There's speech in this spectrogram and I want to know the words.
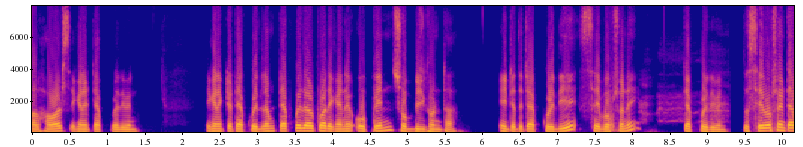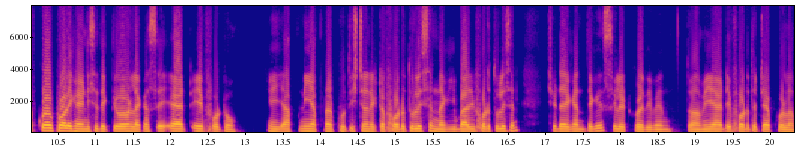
অল হাওয়ার্স এখানে ট্যাপ করে দিবেন। এখানে একটা ট্যাপ করে দিলাম। ট্যাপ করে দেওয়ার পর এখানে ওপেন চব্বিশ ঘণ্টা। এটাতে ট্যাপ করে দিয়ে সেভ অপশনে ট্যাপ করে দিবেন। তো সেভ অপশনে ট্যাপ করার পর এখানে নিচে দেখতে পাবেন লেখা আছে অ্যাড এ ফটো এই আপনি আপনার প্রতিষ্ঠানের একটা ফটো তুলেছেন নাকি বাড়ির ফটো তুলেছেন? সেটা এখান থেকে সিলেক্ট করে দিবেন। তো আমি অ্যাড এ ফটোতে ট্যাপ করলাম।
